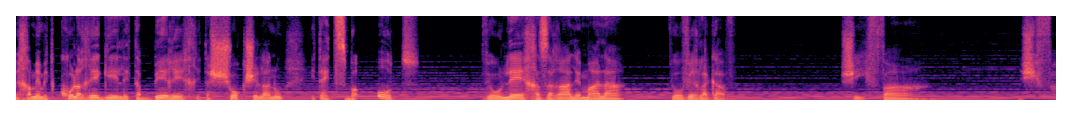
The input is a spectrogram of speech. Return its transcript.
מחמם את כל הרגל, את הברך, את השוק שלנו, את האצבעות, ועולה חזרה למעלה ועובר לגב. שאיפה, נשיפה.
